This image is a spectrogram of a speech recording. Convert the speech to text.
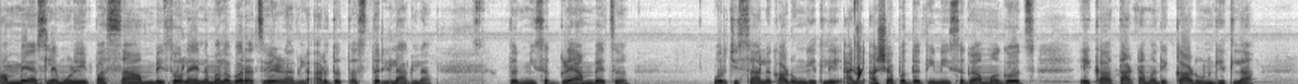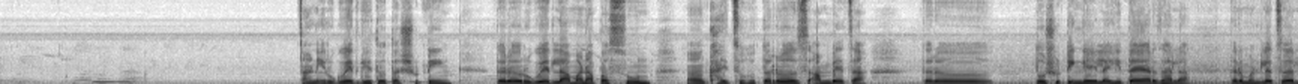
आंबे असल्यामुळे पाच सहा आंबे सोलायला मला बराच वेळ लागला अर्धा तास तरी लागला. तर मी सगळ्या आंब्याचं वरची सालं काढून घेतले आणि अशा पद्धतीने सगळा मगच एका ताटामध्ये काढून घेतला. आणि ऋग्वेद घेत होता शूटिंग. तर ऋग्वेदला मनापासून खायचं होतं रस आंब्याचा. तर तो शूटिंग घ्यायलाही तयार झाला. तर म्हटलं चल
